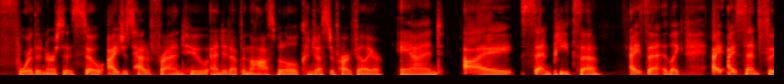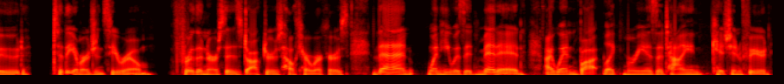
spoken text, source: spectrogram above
for the nurses. So I just had a friend who ended up in the hospital, congestive heart failure, and I sent pizza. I sent like I, I sent food to the emergency room for the nurses, doctors, healthcare workers. Then, when he was admitted, I went and bought like Maria's Italian kitchen food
